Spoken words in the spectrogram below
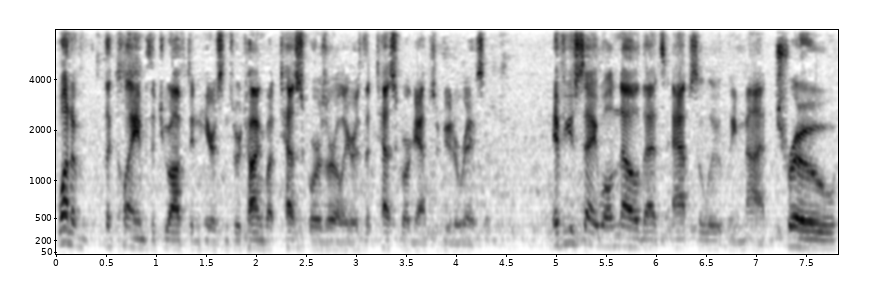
one of the claims that you often hear, since we were talking about test scores earlier, is that test score gaps are due to racism. If you say, well, no, that's absolutely not true,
